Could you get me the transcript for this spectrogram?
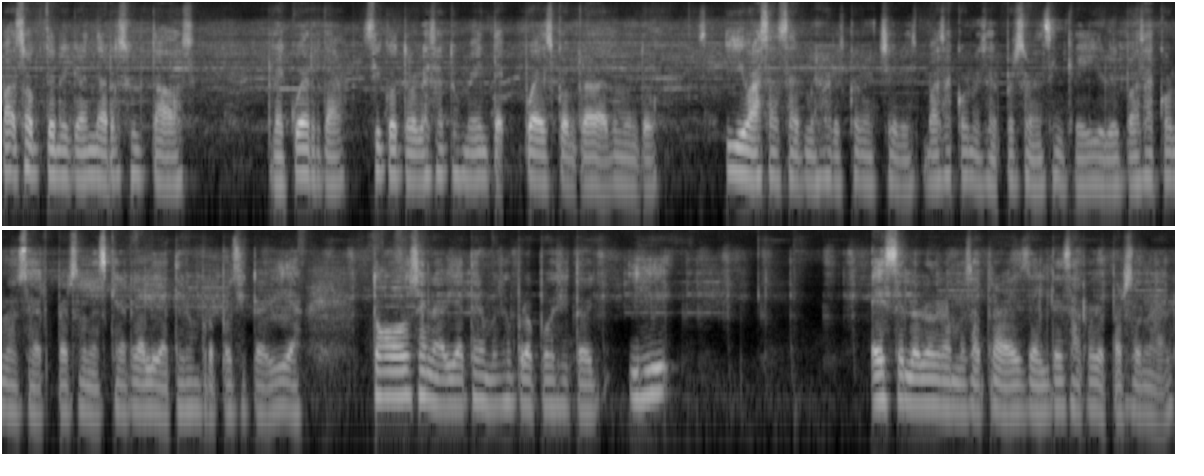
vas a obtener grandes resultados. Recuerda, si controlas a tu mente, puedes controlar el mundo y vas a hacer mejores conexiones, vas a conocer personas increíbles, vas a conocer personas que en realidad tienen un propósito de vida. Todos en la vida tenemos un propósito y este lo logramos a través del desarrollo personal.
